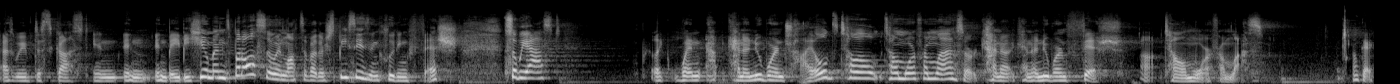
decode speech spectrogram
as we've discussed, in, in, in baby humans, but also in lots of other species, including fish. So, we asked like when can a newborn child tell, tell more from less or can a, can a newborn fish uh, tell more from less Okay,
